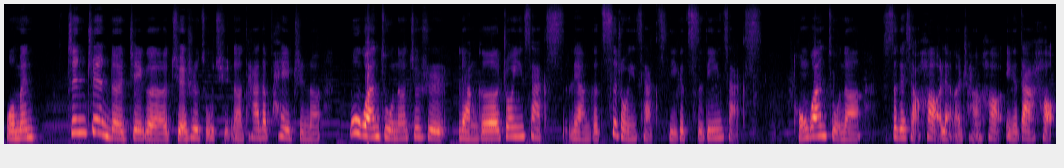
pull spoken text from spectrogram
我们真正的这个爵士组曲呢，它的配置呢。木管组呢，就是两个中音萨克斯，两个次中音萨克斯，一个次低音萨克斯。铜管组呢，四个小号，两个长号，一个大号。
